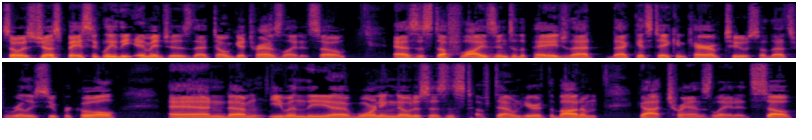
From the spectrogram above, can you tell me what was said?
so it's just basically the images that don't get translated. So as the stuff flies into the page, that that gets taken care of too. So that's really super cool. And um, even the uh, warning notices and stuff down here at the bottom got translated. So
